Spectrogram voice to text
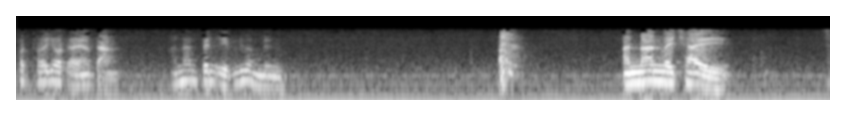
พจยศอะไรต่างๆ อันนั้นเป็นอีกเรื่องหนึ่ง อันนั้นไม่ใช่ส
